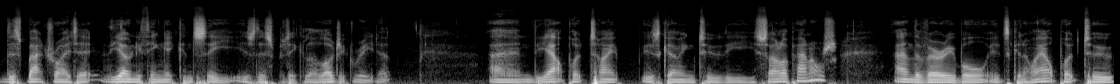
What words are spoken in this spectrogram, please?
this batch writer, the only thing it can see is this particular logic reader. And the output type is going to the solar panels and the variable it's going to output to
